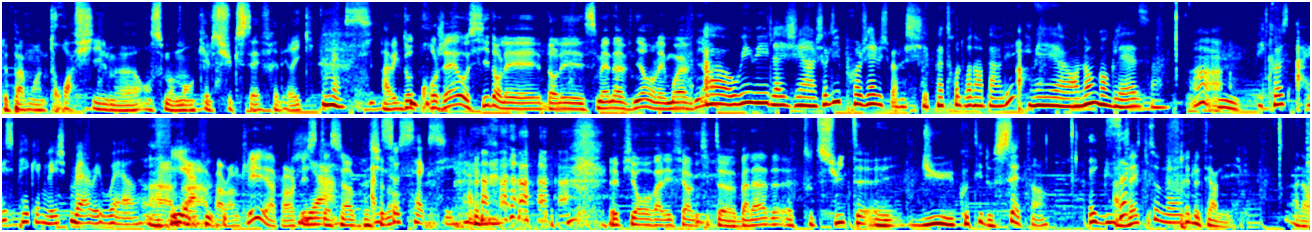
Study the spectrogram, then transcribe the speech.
de pas moins de trois films euh, en ce moment. Quel succès, Frédéric. Merci. Avec d'autres projets aussi dans les, dans les semaines à venir, dans les mois à venir Ah oui, oui, là j'ai un joli projet, je n'ai pas trop le droit d'en parler, mais euh, en langue anglaise. Ah, Because I speak English very well. Ah, yeah. bah, apparently, apparently Yeah. c'est assez I'm impressionnant. so sexy. Et puis on va aller faire une petite euh, balade euh, tout de suite euh, du côté de Sète, hein, Exactement. avec Fred Le Ternier. Alors,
